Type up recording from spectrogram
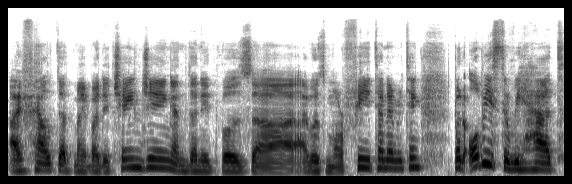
i felt that my body changing and then it was uh, i was more fit and everything. But obviously we had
